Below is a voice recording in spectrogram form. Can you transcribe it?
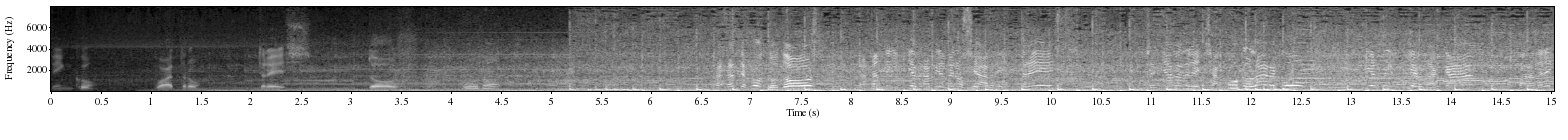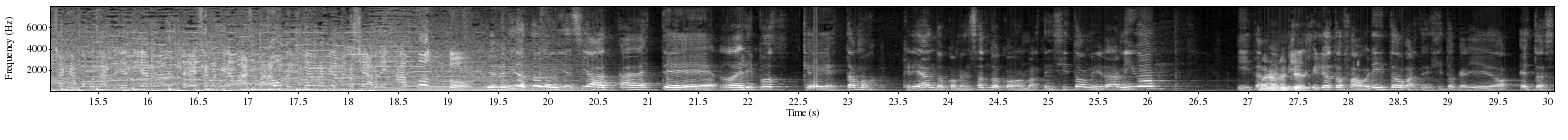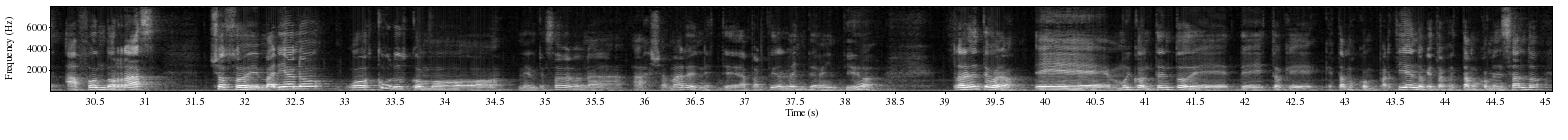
5, 4, 3, 2, 1. Bastante fondo, 2. Bastante izquierda rápidamente se abre. 3. Señala derecha, 1 largo. Izquierda, izquierda acá. Para derecha acá, poco tarde de tierra. Derecha no tira más. Para 1. Izquierda rápidamente se abre. A fondo. Bienvenido a toda la audiencia a este Rally Post que estamos creando, comenzando con Martincito, mi gran amigo. Y también mi piloto favorito, Martincito querido. Esto es A Fondo RAS. Yo soy Mariano Oscurus, como me empezaron a, a llamar en este, a partir del 2022. Realmente, bueno, eh, muy contento de, de esto que, que estamos compartiendo, que esto que estamos comenzando.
